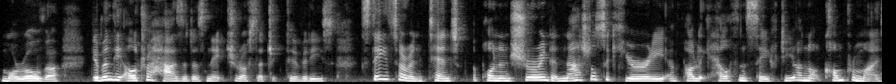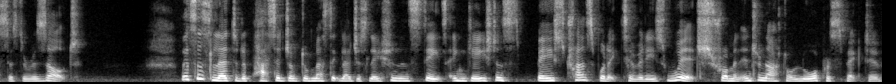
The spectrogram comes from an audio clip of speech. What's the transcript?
Moreover, given the ultra hazardous nature of such activities, states are intent upon ensuring that national security and public health and safety are not compromised as a result. This has led to the passage of domestic legislation in states engaged in space transport activities, which, from an international law perspective,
